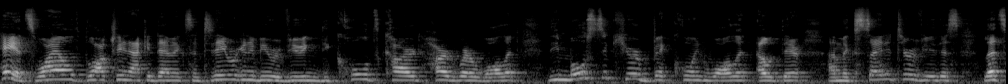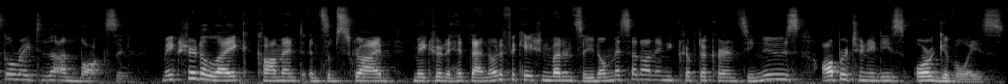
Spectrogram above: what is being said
Hey, it's Wild Blockchain Academics, and today we're going to be reviewing the Cold Card hardware wallet, the most secure Bitcoin wallet out there. I'm excited to review this. Let's go right to the unboxing. Make sure to like, comment, and subscribe. Make sure to hit that notification button so you don't miss out on any cryptocurrency news, opportunities, or giveaways.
